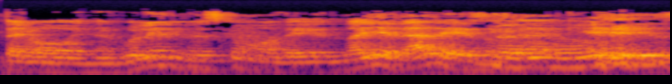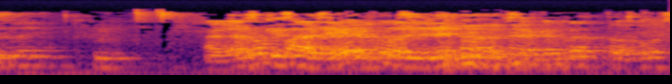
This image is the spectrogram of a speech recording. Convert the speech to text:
pero en el bullying es como de, no hay edades, o sea, no. aquí es agarro Es que se parejo, agarra, se agarra a todos.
